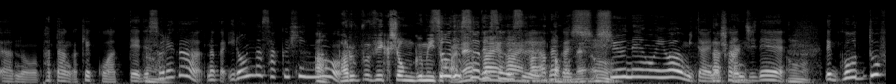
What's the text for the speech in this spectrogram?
あのパターンが結構あって、でうん。それがなんかいろんな作品あの、パルプフィクション組とかね。そうです、そうです、そうです、はいはいはい。あったなんか、周年を祝うみたいな感じで、うん。で、ゴッドフ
